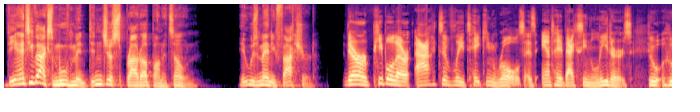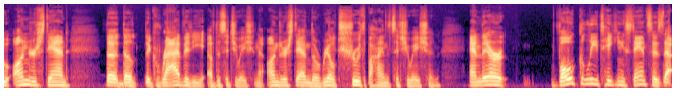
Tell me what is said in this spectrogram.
The anti vax movement didn't just sprout up on its own, it was manufactured. There are people that are actively taking roles as anti vaccine leaders who, who understand the, the, the gravity of the situation, that understand the real truth behind the situation. And they're vocally taking stances that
